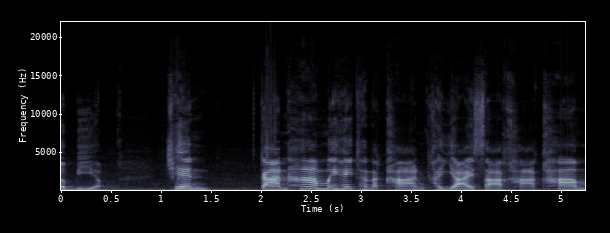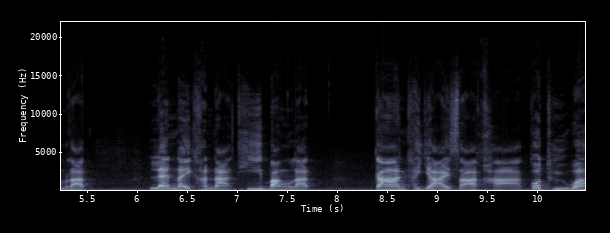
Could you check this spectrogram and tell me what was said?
ระเบียบ เช่น การห้ามไม่ให้ธนาคารขยายสาขาข้ามรัฐ และในขณะที่บางรัฐ การขยายสาขาก็ถือว่า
